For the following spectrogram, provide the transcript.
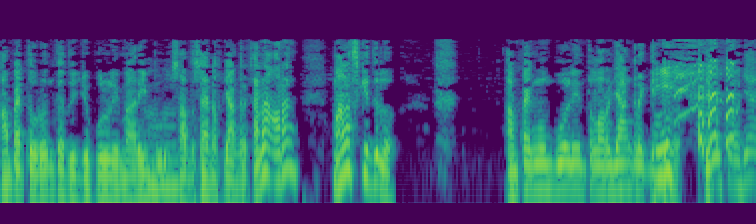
sampai turun ke 75 ribu hmm. satu sendok jangkrik. Karena orang malas gitu loh, sampai ngumpulin telur jangkrik gitu. loh. Jadi pokoknya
